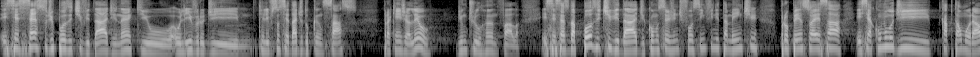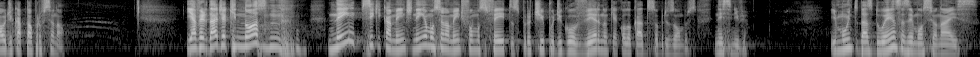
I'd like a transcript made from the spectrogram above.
esse excesso de positividade, né, que o, o livro de que é o livro Sociedade do Cansaço, para quem já leu, Byung-Chul Han fala, esse excesso da positividade, como se a gente fosse infinitamente propenso a essa, esse acúmulo de capital moral, de capital profissional. E a verdade é que nós nem psiquicamente, nem emocionalmente fomos feitos para o tipo de governo que é colocado sobre os ombros nesse nível. E muito das doenças emocionais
